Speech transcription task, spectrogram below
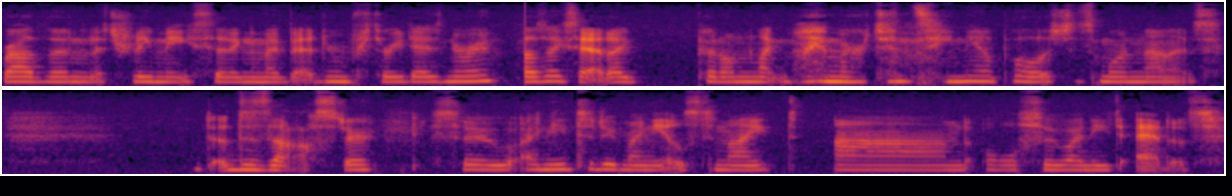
rather than literally me sitting in my bedroom for three days in a row. As I said, I put on like my emergency nail polish this morning and it's a disaster. So I need to do my nails tonight and also I need to edit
